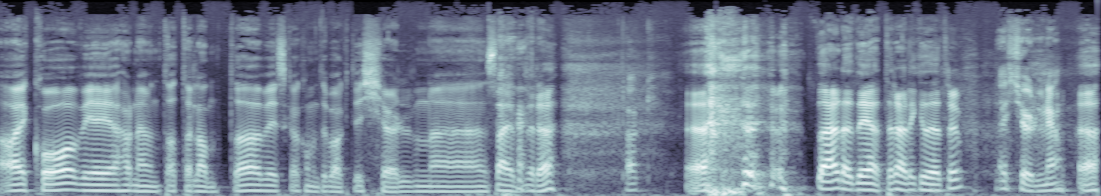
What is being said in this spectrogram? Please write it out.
AIK, vi har nevnt Atalanta, vi skal komme tilbake til Kjøln uh, seinere. Takk. det er det det heter, er det ikke det, Trym? Det er kjølen, ja. Ja.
